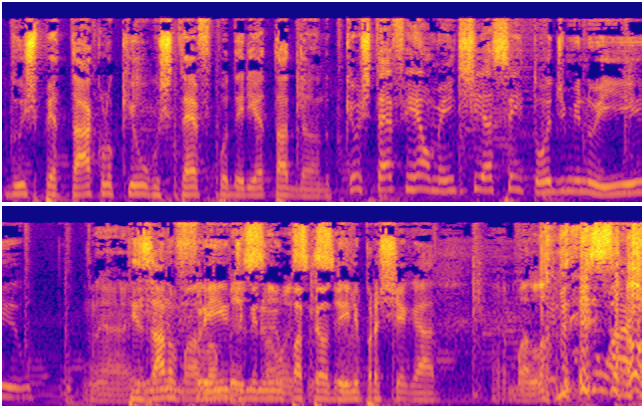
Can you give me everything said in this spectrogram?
do espetáculo que o Steph poderia estar dando. Porque o Steph realmente aceitou diminuir, o- É, pisar no freio, diminuir o papel dele pra chegada. É uma Eu não acho,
